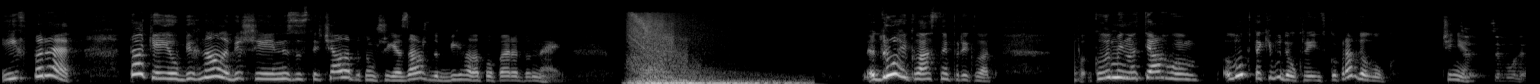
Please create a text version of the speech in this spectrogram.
і вперед. Так, я її обігнала, більше її не зустрічала, тому що я завжди бігала попереду неї. Другий класний приклад. Коли ми натягуємо лук, так і буде українською, правда, лук? Чи ні? Це- Цибуля.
